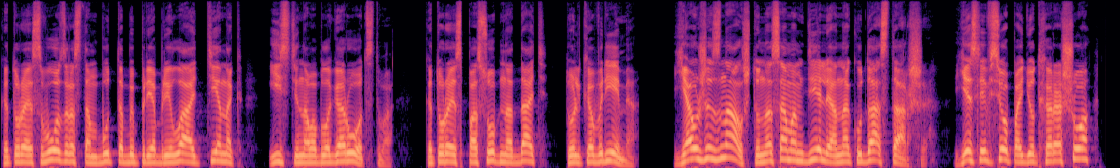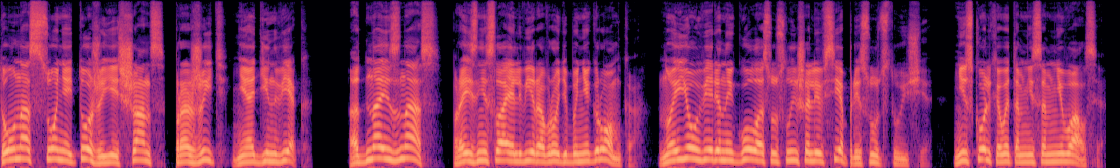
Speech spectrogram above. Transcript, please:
которая с возрастом будто бы приобрела оттенок истинного благородства, которое способно дать только время. Я уже знал, что на самом деле она куда старше. Если все пойдет хорошо, то у нас с Соней тоже есть шанс прожить не один век. «Одна из нас», — произнесла Эльвира вроде бы негромко, но ее уверенный голос услышали все присутствующие. Нисколько в этом не сомневался.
